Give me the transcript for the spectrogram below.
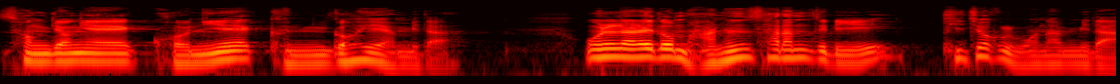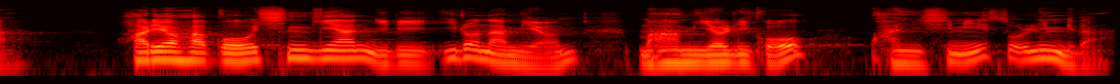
성경의 권위에 근거해야 합니다. 오늘날에도 많은 사람들이 기적을 원합니다. 화려하고 신기한 일이 일어나면 마음이 열리고 관심이 쏠립니다.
